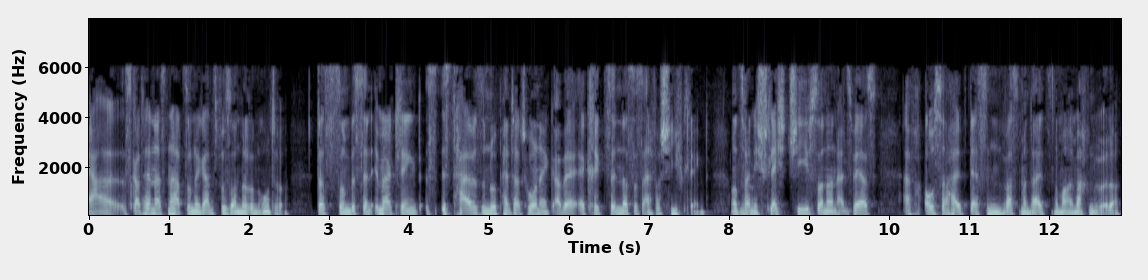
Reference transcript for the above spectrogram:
ja, Scott Henderson hat so eine ganz besondere Note das so ein bisschen immer klingt, es ist teilweise nur Pentatonik, aber er kriegt Sinn, dass es einfach schief klingt. Und zwar ja. nicht schlecht schief, sondern als wäre es einfach außerhalb dessen, was man da jetzt normal machen würde.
